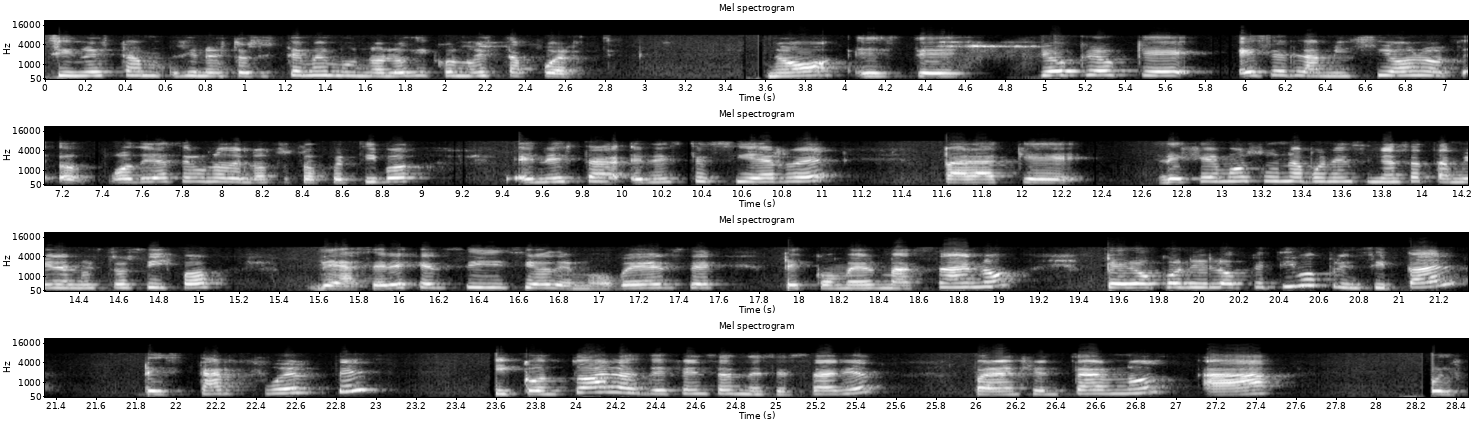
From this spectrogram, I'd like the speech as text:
si no está, si nuestro sistema inmunológico no está fuerte. ¿No? Este, yo creo que esa es la misión, o, podría ser uno de nuestros objetivos en esta, en este cierre, para que dejemos una buena enseñanza también a nuestros hijos de hacer ejercicio, de moverse, de comer más sano, pero con el objetivo principal de estar fuertes y con todas las defensas necesarias para enfrentarnos a pues,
